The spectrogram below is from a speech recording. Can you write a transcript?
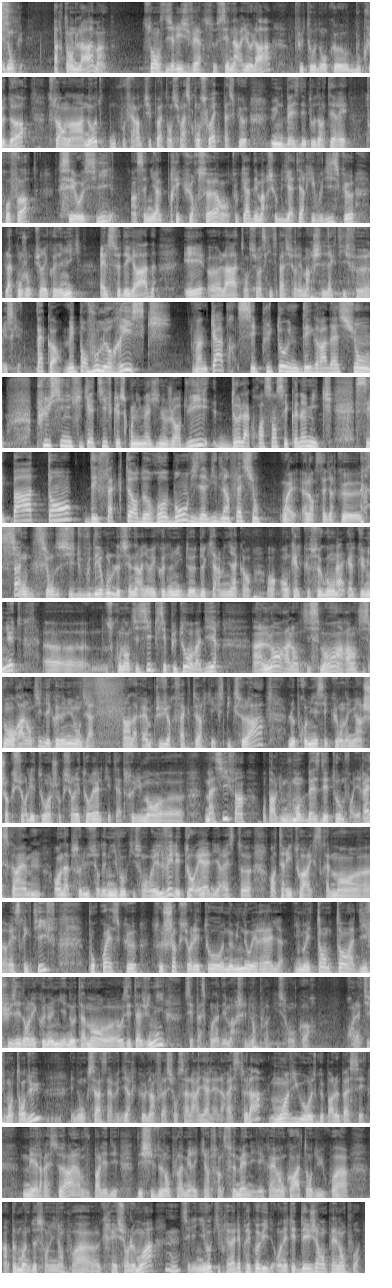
Et donc, partant de là, ben, soit on se dirige vers ce scénario-là, plutôt donc euh, boucle d'or, soit on a un autre où il faut faire un petit peu attention à ce qu'on souhaite parce que une baisse des taux d'intérêt trop forte, c'est aussi un signal précurseur, en tout cas des marchés obligataires qui vous disent que la conjoncture économique, elle se dégrade. Et euh, là, attention à ce qui se passe sur les marchés d'actifs euh, risqués. D'accord. Mais pour vous, le risque 24, c'est plutôt une dégradation plus significative que ce qu'on imagine aujourd'hui de la croissance économique. C'est pas tant des facteurs de rebond vis-à-vis de l'inflation. Ouais, alors c'est-à-dire que si, on, si, je vous déroule le scénario économique de, Carmignac en, quelques secondes, en quelques minutes, euh, ce qu'on anticipe, c'est plutôt, on va dire, un lent ralentissement, un ralentissement au ralenti de l'économie mondiale. Hein, on a quand même plusieurs facteurs qui expliquent cela. Le premier, c'est qu'on a eu un choc sur les taux, un choc sur les taux réels qui était absolument euh, massif. Hein. On parle du mouvement de baisse des taux, enfin, il reste quand même mm. en absolu sur des niveaux qui sont élevés. Les taux réels, ils restent euh, en territoire extrêmement euh, restrictif. Pourquoi est-ce que ce choc sur les taux nominaux et réels, il met tant de temps à diffuser dans l'économie et notamment aux États-Unis? C'est parce qu'on a des marchés de l'emploi qui sont encore relativement tendu. Et donc ça, ça veut dire que l'inflation salariale, elle reste là, moins vigoureuse que par le passé, mais elle reste là. Vous parliez des, chiffres de l'emploi américain fin de semaine, il est quand même encore attendu, quoi, un peu moins de 200 000 emplois euh, créés sur le mois. Mmh. C'est les niveaux qui prévalaient pré-Covid. On était déjà en plein emploi.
